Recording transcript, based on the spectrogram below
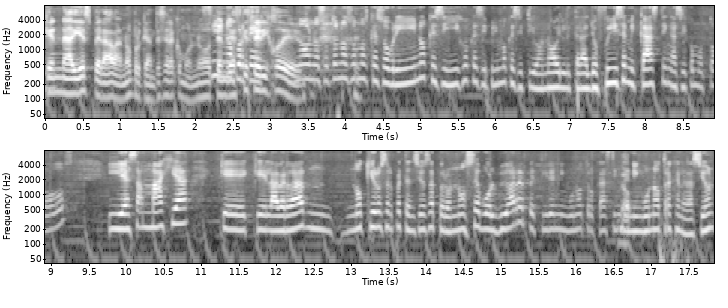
que nadie esperaba, ¿no? Porque antes era como, no, Sí, tendrías porque- que ser hijo de... No, nosotros no somos que sobrino, que si hijo, que si primo, que si tío, no, y literal. Yo fui, hice mi casting así como todos, y esa magia que, que la verdad mm, no quiero ser pretenciosa, pero no se volvió a repetir en ningún otro casting No. de ninguna otra generación.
